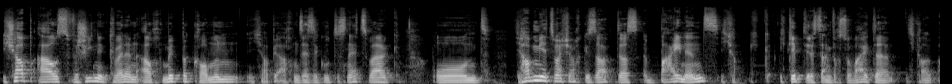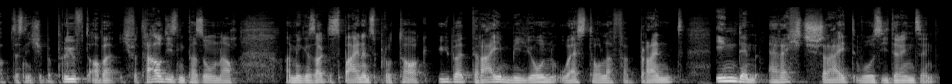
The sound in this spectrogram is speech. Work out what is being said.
Ich habe aus verschiedenen Quellen auch mitbekommen, ich habe ja auch ein sehr, sehr gutes Netzwerk und die haben mir zum Beispiel auch gesagt, dass Binance, ich, ich, ich gebe dir das einfach so weiter, ich habe das nicht überprüft, aber ich vertraue diesen Personen auch, haben mir gesagt, dass Binance pro Tag über drei Millionen US-Dollar verbrennt in dem Rechtsstreit, wo sie drin sind.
